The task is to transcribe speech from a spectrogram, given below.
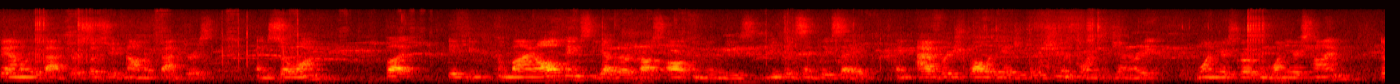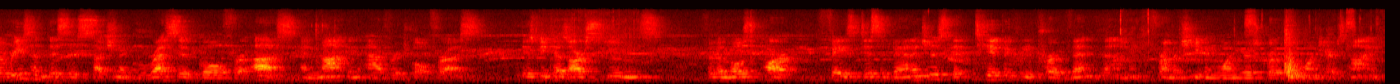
family factors, socioeconomic factors, and so on. But if you combine all things together across all communities, you could simply say an average quality education is going to generate one year's growth in one year's time. The reason this is such an aggressive goal for us and not an average goal for us is because our students, for the most part, face disadvantages that typically prevent them from achieving one year's growth in one year's time.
